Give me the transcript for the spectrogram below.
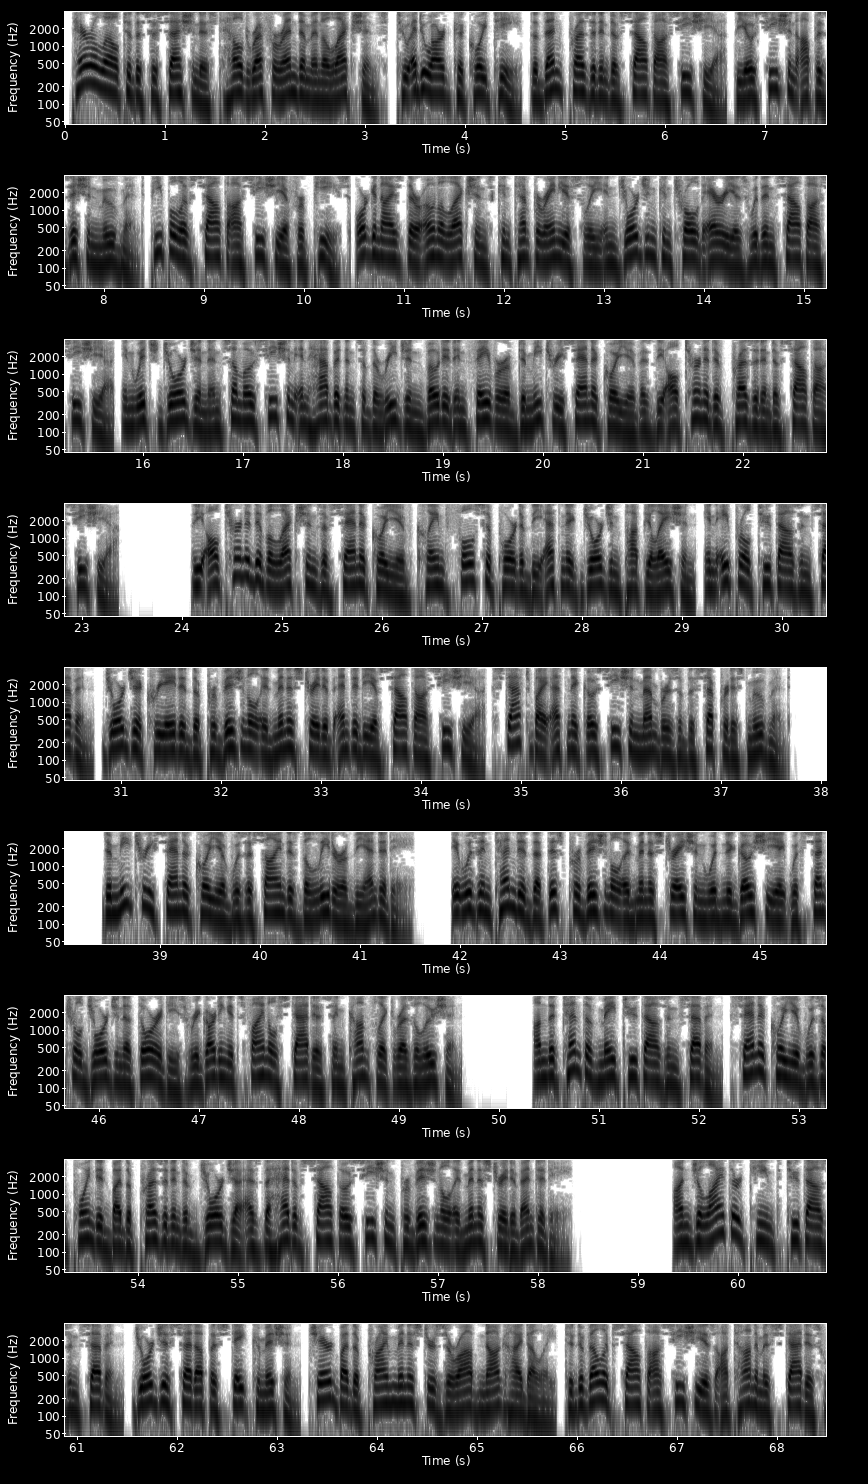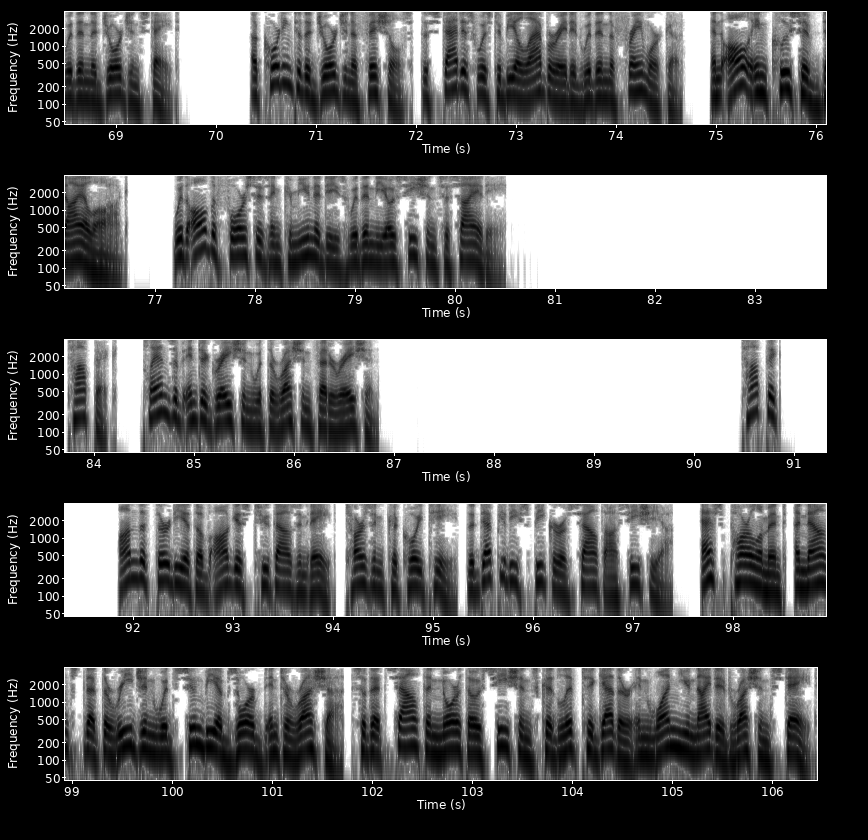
Parallel to the secessionist-held referendum and elections, to Eduard Kokoity, the then president of South Ossetia, the Ossetian opposition movement People of South Ossetia for Peace organized their own elections contemporaneously in Georgian-controlled areas within South Ossetia, in which Georgian and some Ossetian inhabitants of the region voted in favor of Dmitry Sanakoyev as the alternative president of South Ossetia. The alternative elections of Sanakoyev claimed full support of the ethnic Georgian population. In April 2007, Georgia created the Provisional Administrative Entity of South Ossetia, staffed by ethnic Ossetian members of the separatist movement. Dmitry Sanakoyev was assigned as the leader of the entity. It was intended that this provisional administration would negotiate with central Georgian authorities regarding its final status and conflict resolution. On 10 May 2007, Sanakoyev was appointed by the President of Georgia as the head of South Ossetian Provisional Administrative Entity. On July 13, 2007, Georgia set up a state commission, chaired by the Prime Minister Zurab Noghaideli, to develop South Ossetia's autonomous status within the Georgian state. According to the Georgian officials, the status was to be elaborated within the framework of an all-inclusive dialogue with all the forces and communities within the Ossetian society. Plans of integration with the Russian Federation On 30 August 2008, Tarzan Kokoity, the Deputy Speaker of South Ossetia, S parliament, announced that the region would soon be absorbed into Russia, so that South and North Ossetians could live together in one united Russian state.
